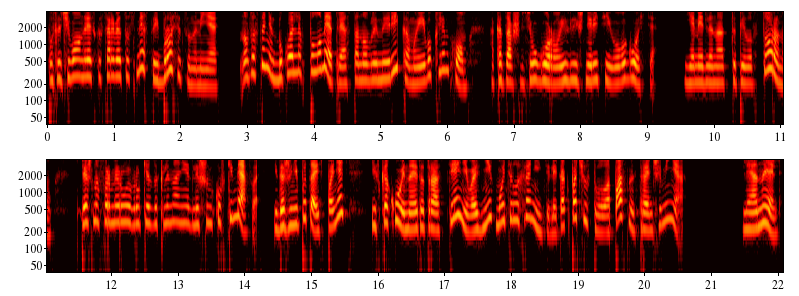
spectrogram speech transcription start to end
после чего он резко сорвется с места и бросится на меня, но застынет буквально в полуметре, остановленный Риком и его клинком, оказавшимся у горла излишне ретивого гостя. Я медленно отступила в сторону, спешно формируя в руке заклинание для шинковки мяса, и даже не пытаясь понять, из какой на этот раз тени возник мой телохранитель и как почувствовал опасность раньше меня. «Леонель!»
